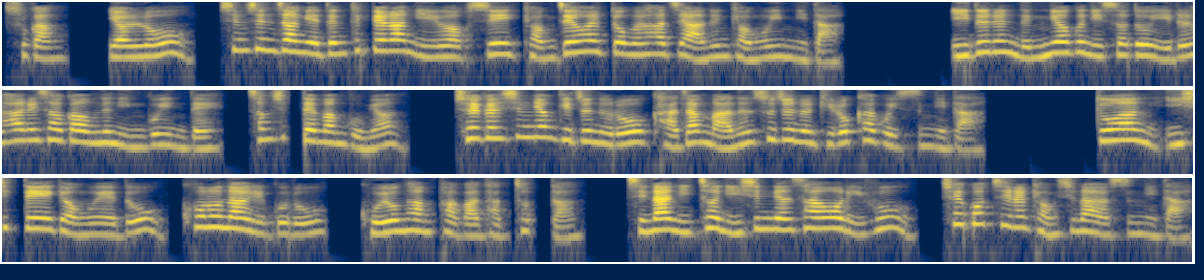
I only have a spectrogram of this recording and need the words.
수강, 연로, 심신장애 등 특별한 이유 없이 경제 활동을 하지 않은 경우입니다. 이들은 능력은 있어도 일을 할 의사가 없는 인구인데 30대만 보면 최근 10년 기준으로 가장 많은 수준을 기록하고 있습니다. 또한 20대의 경우에도 코로나19로 고용 한파가 닥쳤던 지난 2020년 4월 이후 최고치를 경신하였습니다.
